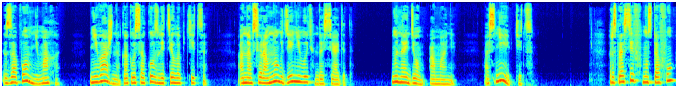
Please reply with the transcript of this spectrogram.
«Запомни, Маха, неважно, как высоко взлетела птица, она все равно где-нибудь досядет. Мы найдем Амани, а с ней птиц». Распросив Мустафу,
